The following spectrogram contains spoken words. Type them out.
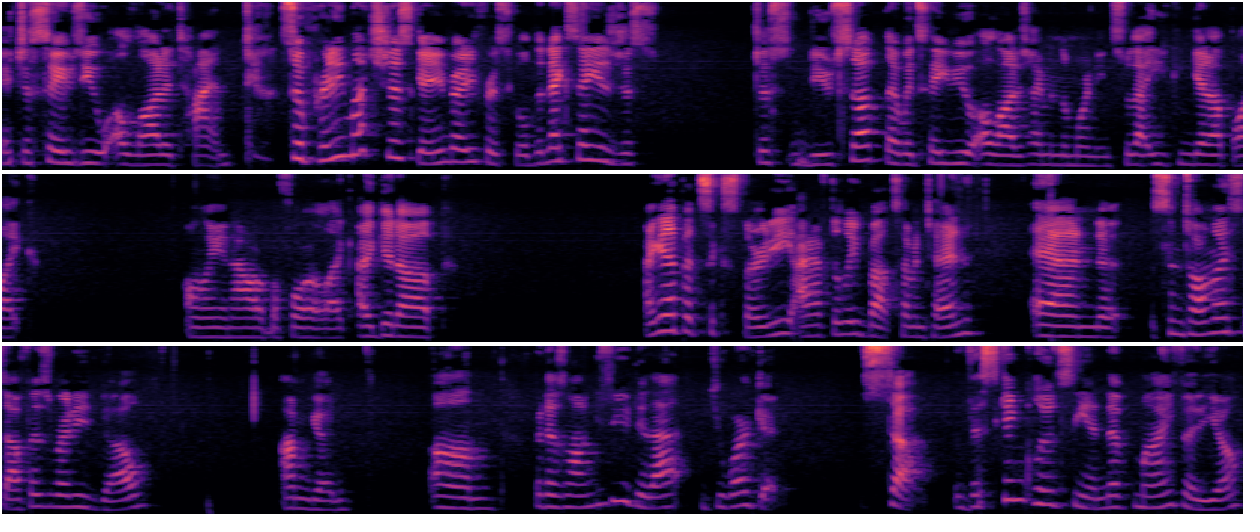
it just saves you a lot of time. So pretty much just getting ready for school the next day is just just do stuff that would save you a lot of time in the morning so that you can get up like only an hour before. Like I get up I get up at 6:30. I have to leave about 7:10 and since all my stuff is ready to go, I'm good. Um, but as long as you do that, you are good. So, this concludes the end of my video.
